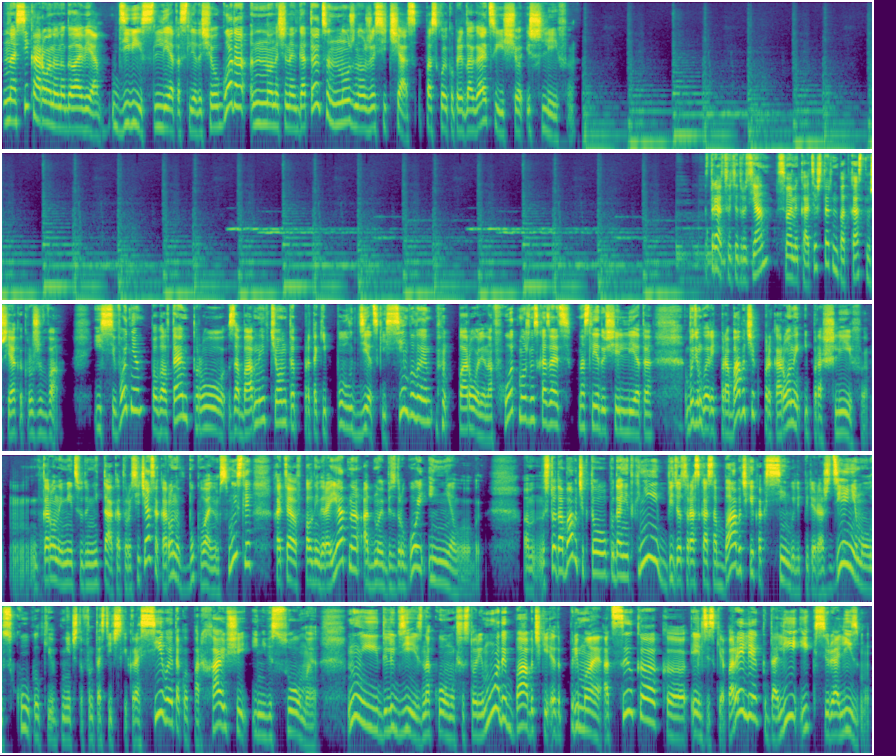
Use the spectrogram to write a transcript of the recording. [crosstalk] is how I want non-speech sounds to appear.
Носи корону на голове. Девиз лета следующего года, но начинать готовиться нужно уже сейчас, поскольку предлагается еще и шлейфы. Здравствуйте, друзья! С вами Катя Штерн, подкаст «Мышьяка кружева». И сегодня поболтаем про забавные в чем-то, про такие полудетские символы, [laughs] пароли на вход, можно сказать, на следующее лето. Будем говорить про бабочек, про короны и про шлейфы. Корона имеется в виду не та, которая сейчас, а корона в буквальном смысле, хотя вполне вероятно, одной без другой и не было бы. Что до бабочек, то куда ни ткни, ведется рассказ о бабочке как символе перерождения, мол, из куколки нечто фантастически красивое, такое порхающее и невесомое. Ну и для людей, знакомых с историей моды, бабочки – это прямая отсылка к Эльзе Скиапарелли, к Дали и к сюрреализму.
